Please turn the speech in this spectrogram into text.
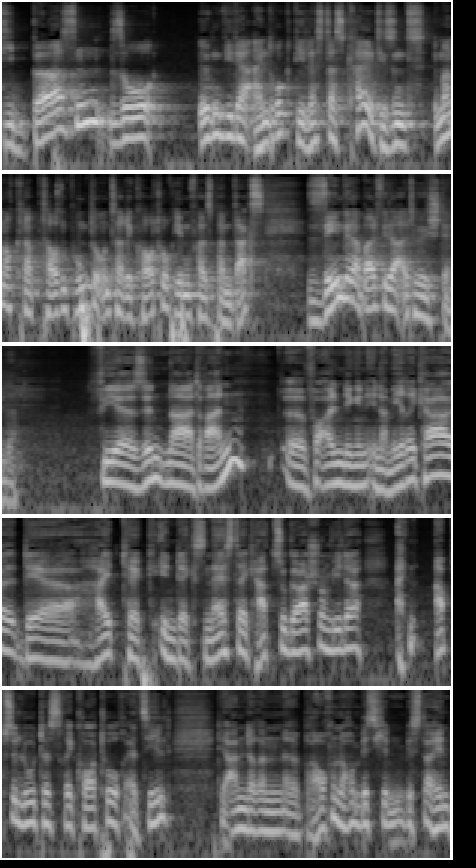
Die Börsen, so irgendwie der Eindruck, die lässt das kalt. Die sind immer noch knapp 1000 Punkte unter Rekordhoch, jedenfalls beim DAX. Sehen wir da bald wieder alte Höchststände? Wir sind nah dran. Äh, vor allen Dingen in Amerika. Der Hightech-Index Nasdaq hat sogar schon wieder ein absolutes Rekordhoch erzielt. Die anderen äh, brauchen noch ein bisschen bis dahin.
